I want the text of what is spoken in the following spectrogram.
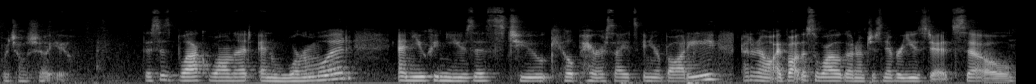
which I'll show you. This is black walnut and wormwood and you can use this to kill parasites in your body. I don't know, I bought this a while ago and I've just never used it. So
